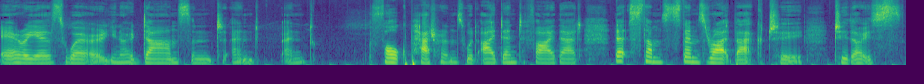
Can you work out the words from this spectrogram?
areas where you know dance and and and folk patterns would identify that that stems stems right back to to those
